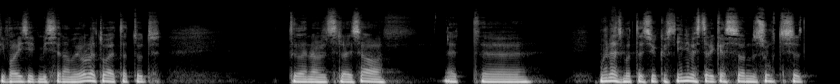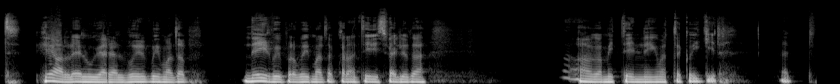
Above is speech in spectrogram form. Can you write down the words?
device'id, mis enam ei ole toetatud, tõenäoliselt seda ei saa, et äh, mõnes mõttes sihukest inimestele, kes on suhteliselt heal elujärjel või võimaldab, neil võib-olla võimaldab karantiinist väljuda. aga mitte ilmtingimata kõigil, et,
